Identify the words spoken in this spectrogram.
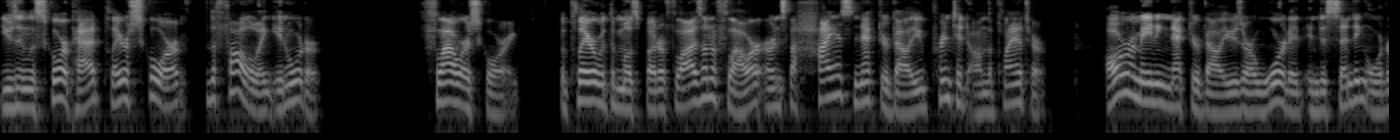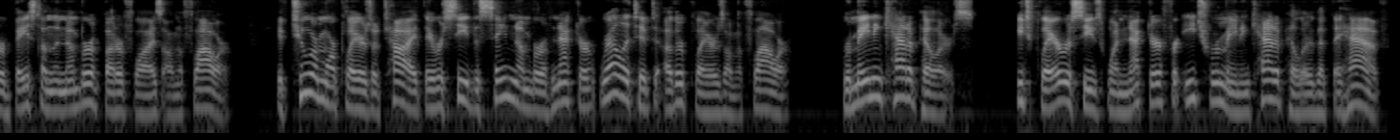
Using the score pad, players score the following in order. Flower scoring. The player with the most butterflies on a flower earns the highest nectar value printed on the planter. All remaining nectar values are awarded in descending order based on the number of butterflies on the flower. If two or more players are tied, they receive the same number of nectar relative to other players on the flower. Remaining caterpillars. Each player receives one nectar for each remaining caterpillar that they have.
